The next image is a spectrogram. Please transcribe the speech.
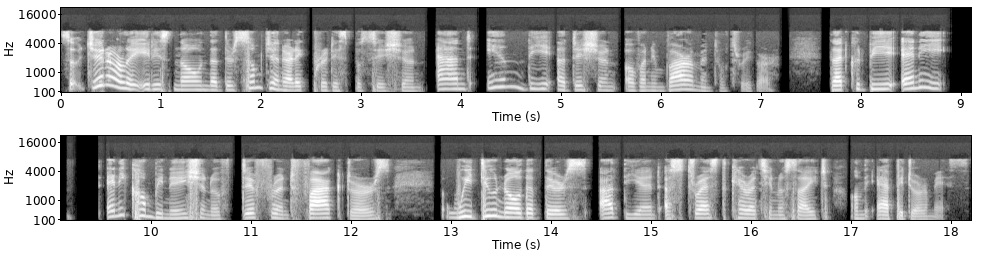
So generally, it is known that there's some genetic predisposition and in the addition of an environmental trigger that could be any any combination of different factors we do know that there's at the end a stressed keratinocyte on the epidermis.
